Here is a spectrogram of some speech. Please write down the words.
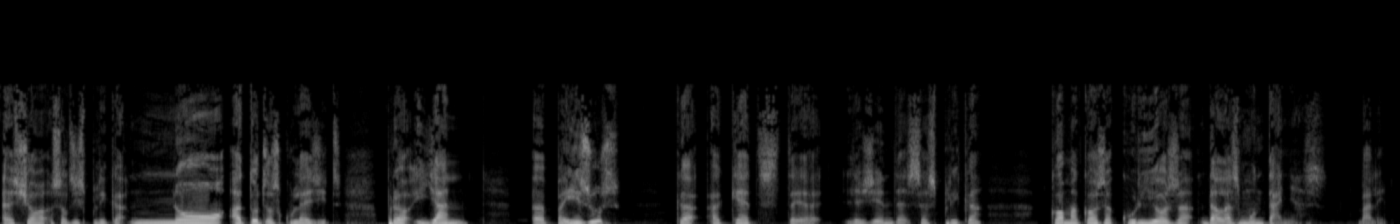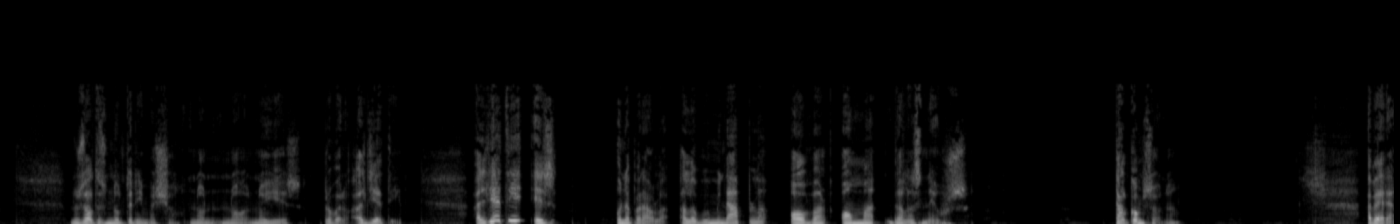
això se'ls explica, no a tots els col·legis, però hi han eh, països que aquesta llegenda s'explica com a cosa curiosa de les muntanyes. Vale. Nosaltres no tenim això, no, no, no hi és. Però bueno, el Yeti. El Yeti és una paraula, l'abominable home, de les neus. Tal com sona. A veure,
